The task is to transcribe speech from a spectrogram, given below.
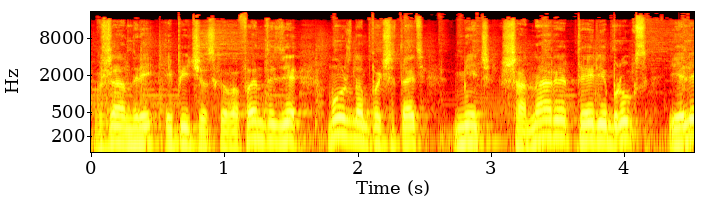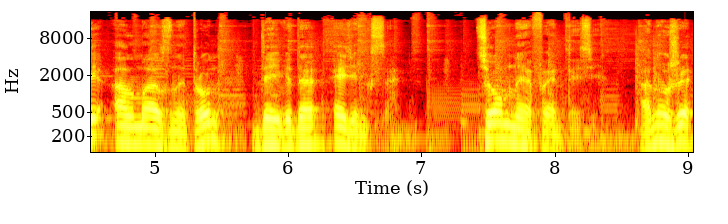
В жанре эпического фэнтези можно почитать «Меч Шанары» Терри Брукс или «Алмазный трон» Дэвида Эддингса. Темное фэнтези, оно же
